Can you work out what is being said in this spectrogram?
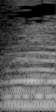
Right.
